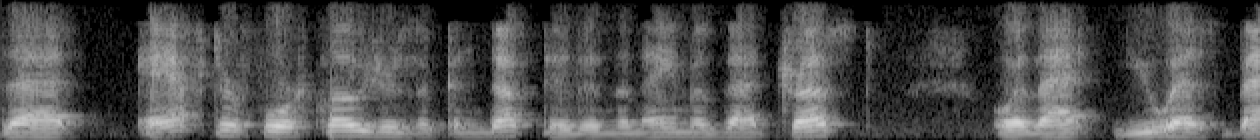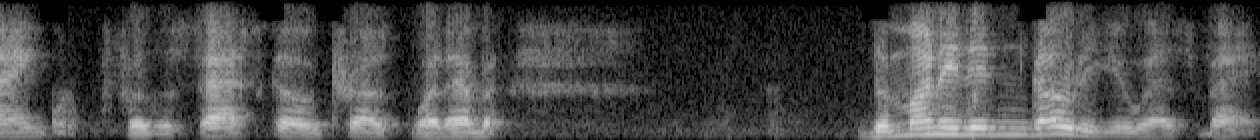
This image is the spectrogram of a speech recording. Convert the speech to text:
that after foreclosures are conducted in the name of that trust or that U.S. bank for the Sasco trust, whatever, the money didn't go to U.S. Bank.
